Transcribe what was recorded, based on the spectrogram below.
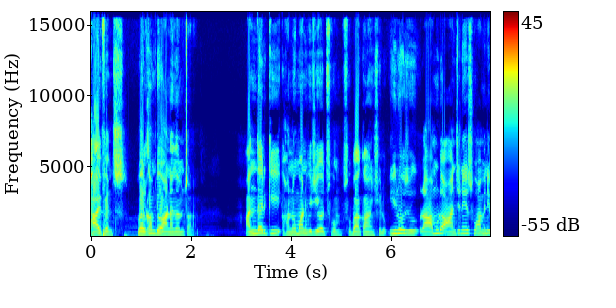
Hi friends welcome to Anandam channel. అందరికీ హనుమాన్ విజయోత్సవం శుభాకాంక్షలు. ఈరోజు రాముడు ఆంజనేయ స్వామిని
